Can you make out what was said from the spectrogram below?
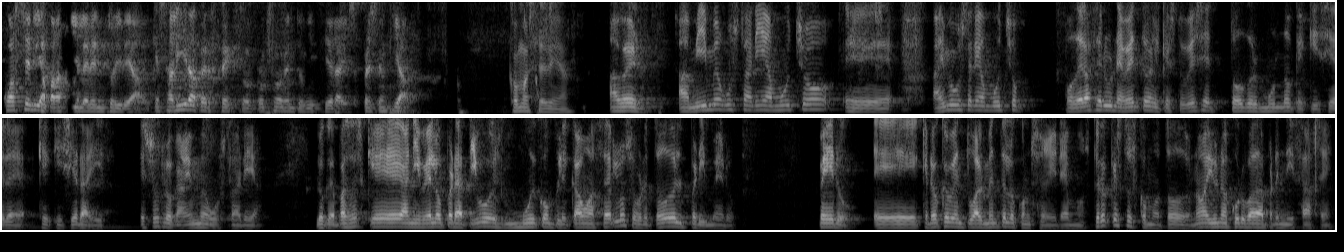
¿Cuál sería para ti el evento ideal? Que saliera perfecto el próximo evento que hicierais, presencial. ¿Cómo sería? A ver, a mí me gustaría mucho, eh, a mí me gustaría mucho poder hacer un evento en el que estuviese todo el mundo que quisiera, que quisiera ir. Eso es lo que a mí me gustaría. Lo que pasa es que a nivel operativo es muy complicado hacerlo, sobre todo el primero. Pero eh, creo que eventualmente lo conseguiremos. Creo que esto es como todo, ¿no? Hay una curva de aprendizaje.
